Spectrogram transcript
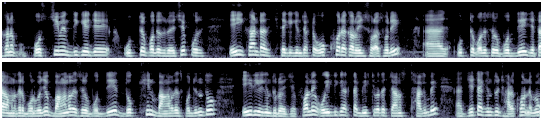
এখানে পশ্চিমের দিকে যে উত্তরপ্রদেশ রয়েছে এইখানটা থেকে কিন্তু একটা অক্ষরেখা রয়েছে সরাসরি। উত্তরপ্রদেশের উপর দিয়ে, যেটা আমাদের বলব যে বাংলাদেশের উপর দিয়ে দক্ষিণ বাংলাদেশ পর্যন্ত এই দিকে কিন্তু রয়েছে। ফলে ওই দিকে একটা বৃষ্টিপাতের চান্স থাকবে যেটা কিন্তু ঝাড়খণ্ড এবং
